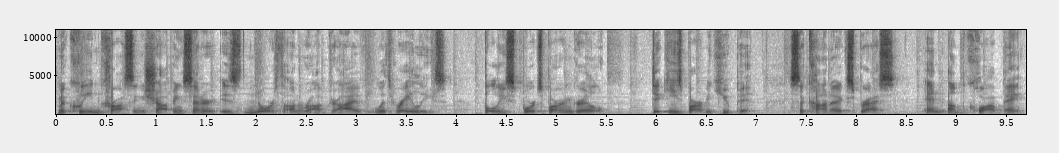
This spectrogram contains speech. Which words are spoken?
McQueen Crossing Shopping Center is north on Robb Drive with Raley's, Bully Sports Bar and Grill, Dickey's Barbecue Pit, Sakana Express, and Umpqua Bank.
